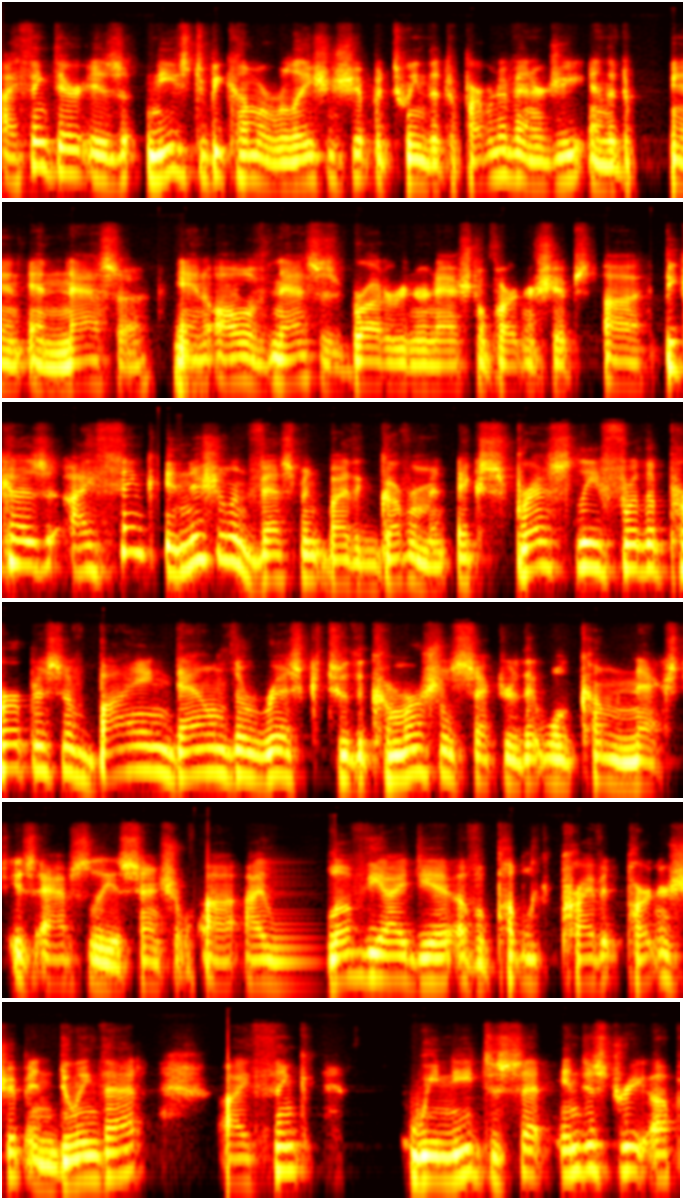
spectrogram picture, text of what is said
I think there is needs to become a relationship between the Department of Energy and the and, and NASA mm-hmm. and all of NASA's broader international partnerships, uh, because I think initial investment by the government expressly for the purpose of buying down the risk to the commercial sector that will come next is absolutely essential. Uh, I love the idea of a public-private partnership in doing that. I think we need to set industry up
